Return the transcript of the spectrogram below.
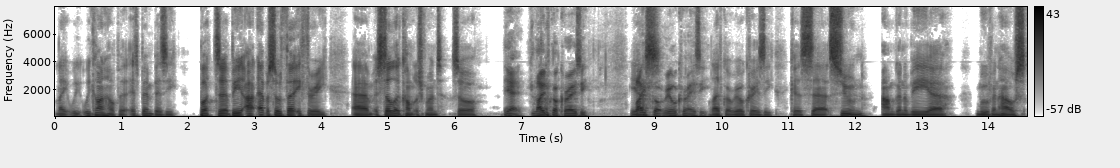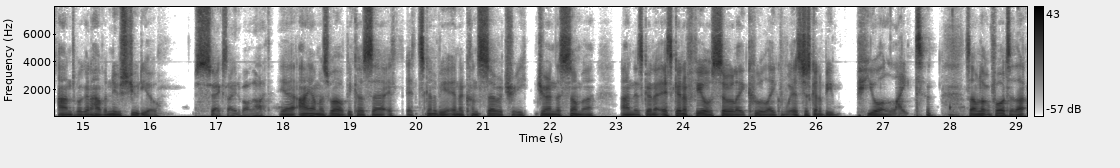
Like, we, we can't help it. It's been busy. But to be at episode 33 um, is still an accomplishment. So, Yeah, life got crazy. yes, Life got real crazy. life got real crazy because uh, soon I'm going to be uh, moving house and we're going to have a new studio. So excited about that. Yeah, I am as well because uh, it, it's going to be in a conservatory during the summer, and it's gonna it's gonna feel so like cool, like it's just gonna be pure light. so I'm looking forward to that.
